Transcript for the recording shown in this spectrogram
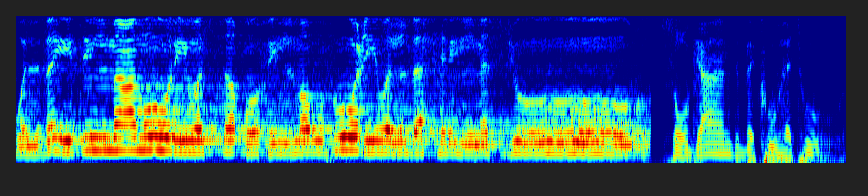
والبيت المعمور والسقف المرفوع والبحر المسجور. سوگند به کوه تور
